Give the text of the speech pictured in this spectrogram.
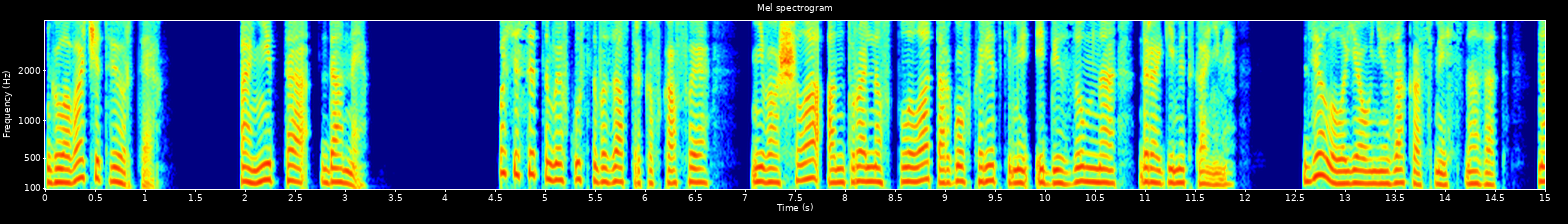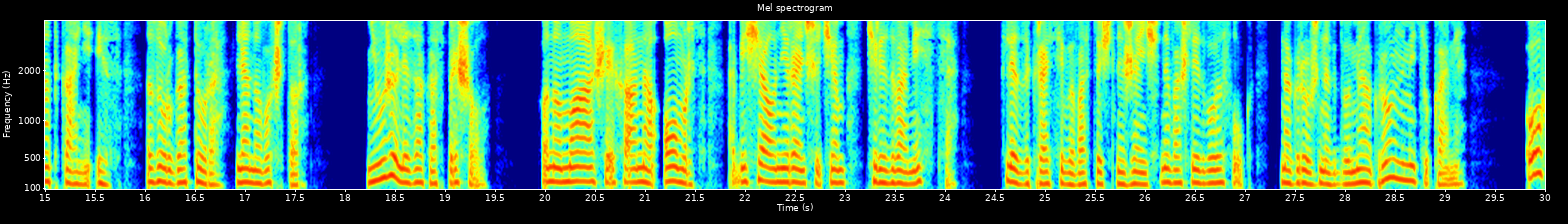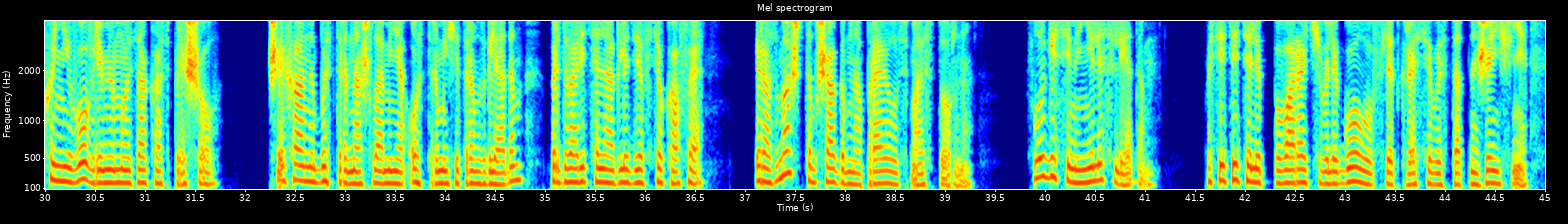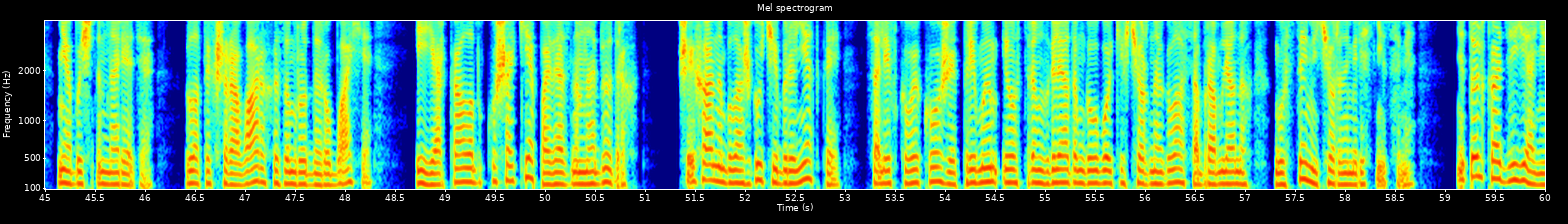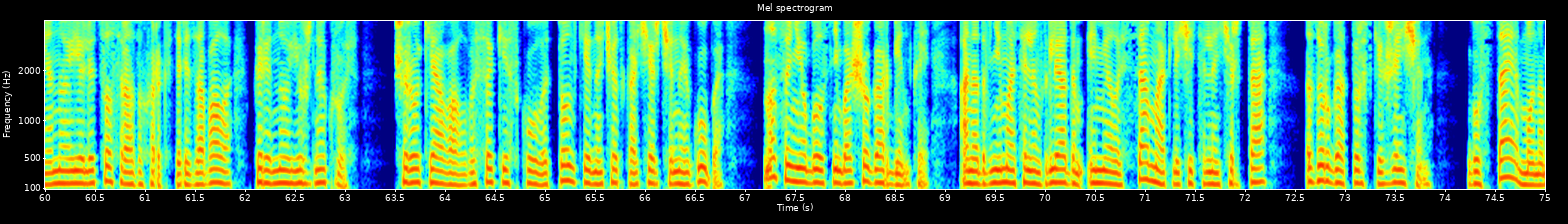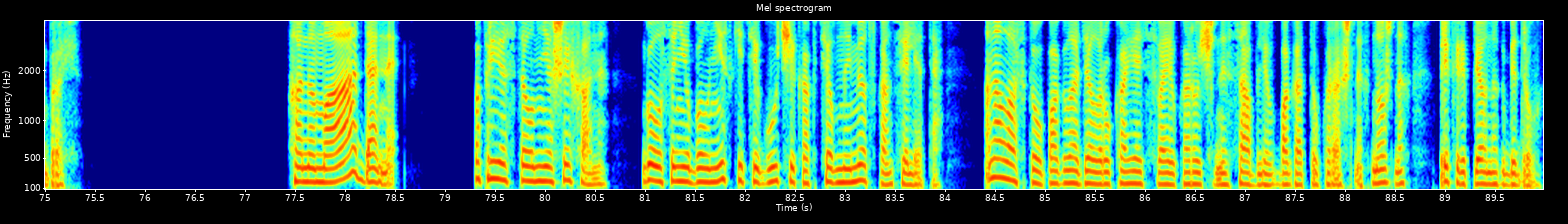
Глава четвертая. Анита Дане. После сытного и вкусного завтрака в кафе не вошла, а натурально вплыла торговка редкими и безумно дорогими тканями. Делала я у нее заказ месяц назад на ткани из Зургатура для новых штор. Неужели заказ пришел? Ханума Шейхана Омрс обещал не раньше, чем через два месяца. Вслед за красивой восточной женщиной вошли двое слуг, нагруженных двумя огромными тюками — Ох, и не вовремя мой заказ пришел. Шейхана быстро нашла меня острым и хитрым взглядом, предварительно оглядев все кафе, и размашистым шагом направилась в мою сторону. Слуги семенили следом. Посетители поворачивали голову вслед красивой статной женщине в необычном наряде, золотых шароварах, изумрудной рубахе и яркалом кушаке, повязанном на бедрах. Шейхана была жгучей брюнеткой, с оливковой кожей, прямым и острым взглядом глубоких черных глаз, обрамленных густыми черными ресницами — не только одеяние, но ее лицо сразу характеризовало коренную южную кровь. Широкий овал, высокие скулы, тонкие, но четко очерченные губы. Нос у нее был с небольшой горбинкой, а над внимательным взглядом имелась самая отличительная черта зургатурских женщин — густая монобровь. «Ханума Дане!» — поприветствовал меня шейхана. Голос у нее был низкий, тягучий, как темный мед в конце лета — она ласково погладила рукоять своей укороченной сабли в богато украшенных ножнах, прикрепленных к бедру.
